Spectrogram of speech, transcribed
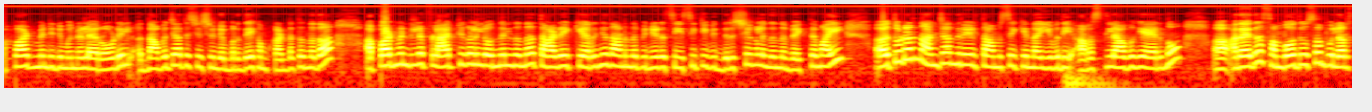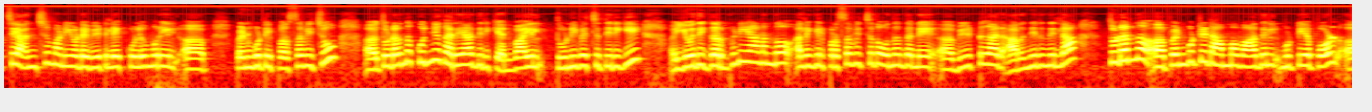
അപ്പാർട്ട്മെന്റിന് മുന്നിലെ റോഡിൽ നവജാത ശിശുവിന്റെ മൃതദേഹം കണ്ടെത്തുന്നത്. അപ്പാർട്ട്മെന്റിലെ ഫ്ളാറ്റുകളിൽ ഒന്നിൽ നിന്ന് താഴേക്ക് എറിഞ്ഞതാണെന്ന് പിന്നീട് സി സി ടി വി ദൃശ്യങ്ങളിൽ നിന്നും വ്യക്തമായി. തുടർന്ന് അഞ്ചാം നിലയിൽ താമസിക്കുന്ന യുവതി അറസ്റ്റിലാവുകയായിരുന്നു. അതായത് സംഭവ ദിവസം പുലർച്ചെ അഞ്ച് മണിയോടെ വീട്ടിലെ കുളിമുറിയിൽ പെൺകുട്ടി പ്രസവിച്ചു. തുടർന്ന് കുഞ്ഞു കരയാതിരിക്കാൻ വായിൽ തുണി വെച്ച് തിരികെ. യുവതി ഗർഭിണിയാണെന്നോ അല്ലെങ്കിൽ പ്രസവിച്ചതോ ഒന്നും തന്നെ വീട്ടുകാർ അറിഞ്ഞിരുന്നില്ല. തുടർന്ന് പെൺകുട്ടിയുടെ അമ്മ വാതിൽ മുട്ടിയപ്പോൾ ആ,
